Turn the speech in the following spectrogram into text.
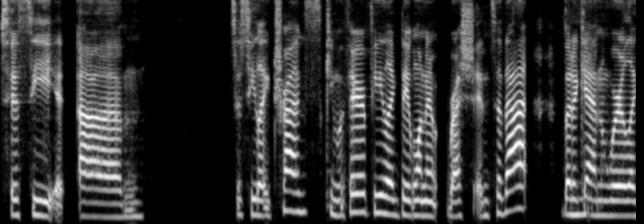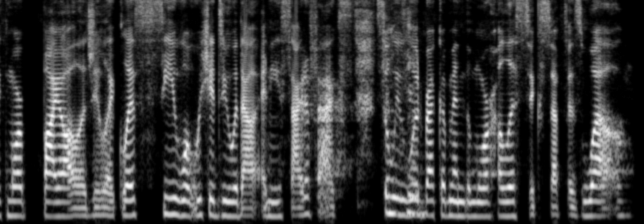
to see, um, to see like drugs, chemotherapy, like they want to rush into that. But mm-hmm. again, we're like more biology, like let's see what we could do without any side effects. So mm-hmm. we would mm-hmm. recommend the more holistic stuff as well.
